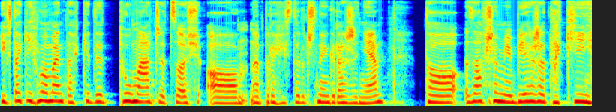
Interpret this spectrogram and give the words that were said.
I w takich momentach, kiedy tłumaczę coś o prehistorycznej Grażynie, to zawsze mnie bierze taki,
